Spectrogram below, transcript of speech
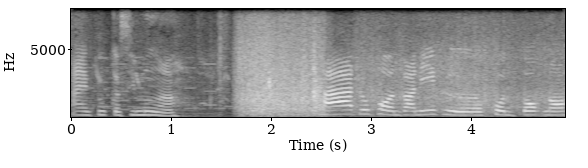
ไอ้ตุกกะซิเมือค่ะทุกคนตอนนี้คือฝนตกเนาะ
